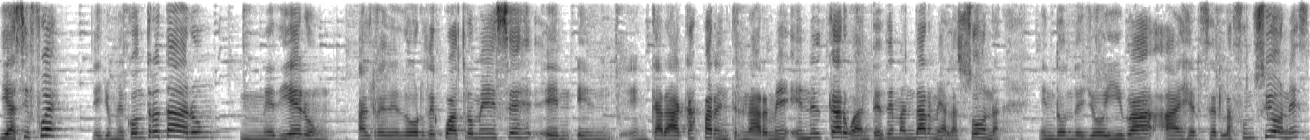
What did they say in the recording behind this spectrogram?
Y así fue. Ellos me contrataron, me dieron alrededor de cuatro meses en, en, Caracas para entrenarme en el cargo antes de mandarme a la zona en donde yo iba a ejercer las funciones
